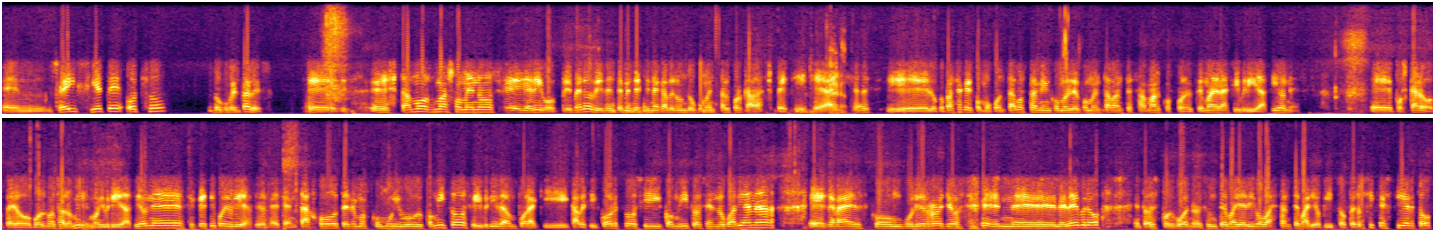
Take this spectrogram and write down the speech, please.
en seis, siete, ocho documentales. Eh, estamos más o menos, eh, ya digo, primero evidentemente tiene que haber un documental por cada especie que hay. Eh, lo que pasa es que como contamos también, como le comentaba antes a Marcos, con el tema de las hibridaciones, eh, pues claro, pero volvemos a lo mismo. Hibridaciones, ¿qué tipo de hibridaciones? En Tajo tenemos común y comizos, se hibridan por aquí, cabecicortos y comizos en Guadiana, eh, graes con gulirrollos en el Ebro. Entonces, pues bueno, es un tema, ya digo, bastante mariopito. Pero sí que es cierto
